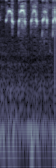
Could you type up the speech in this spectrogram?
you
